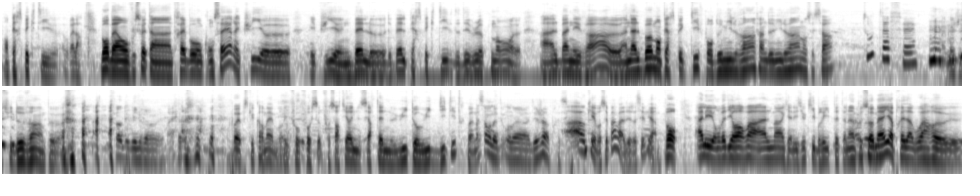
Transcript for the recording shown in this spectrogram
en perspective. Voilà. Bon, ben, on vous souhaite un très beau concert et puis, euh, et puis une belle, de belles perspectives de développement euh, à Albaneva. un album en perspective pour 2020, fin 2020, non, c'est ça? Tout à fait. moi, je suis devin un peu. fin 2020, oui. Ouais. parce que quand même, il faut, faut, faut, sortir une certaine 8 ou 8, 10 titres. Quoi, ah, ça, on a, on a déjà presque. Ah, ok, bon, c'est pas mal déjà, c'est bien. Bon, allez, on va dire au revoir à Alma qui a les yeux qui brillent. Peut-être elle a un ah, peu sommeil après avoir euh,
